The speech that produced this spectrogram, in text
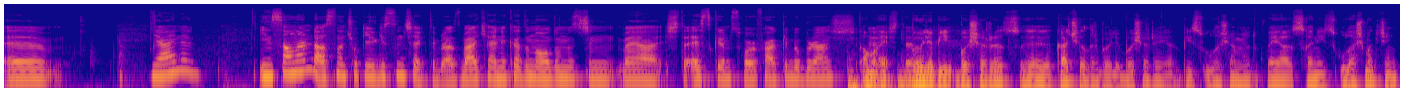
Ee, yani insanların da aslında çok ilgisini çekti biraz. Belki hani kadın olduğumuz için veya işte eskrim spor farklı bir branş. Ama e, işte böyle bir başarı e, kaç yıldır böyle bir başarıya biz ulaşamıyorduk veya hani ulaşmak için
